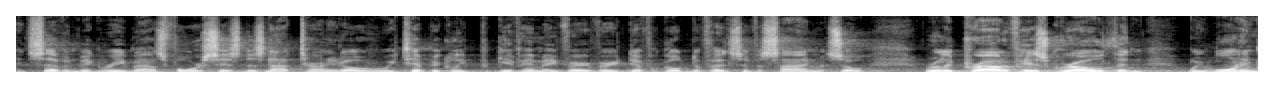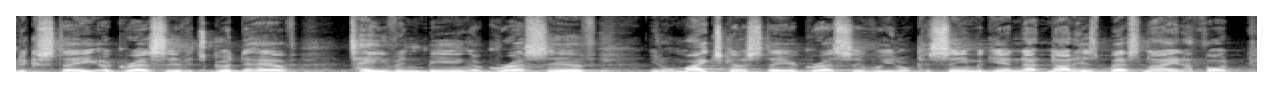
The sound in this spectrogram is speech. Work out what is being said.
and seven big rebounds, four assists, does not turn it over. We typically give him a very, very difficult defensive assignment. So, really proud of his growth, and we want him to stay aggressive. It's good to have Tavin being aggressive. You know, Mike's going to stay aggressive. You know, Kassim again, not not his best night. I thought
